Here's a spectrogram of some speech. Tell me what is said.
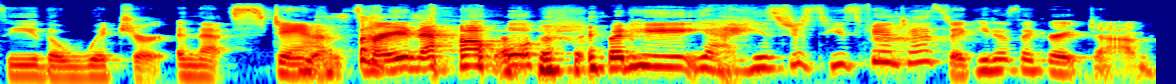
see the Witcher in that stance Yes. right now. but he, yeah, he's just he's fantastic. He does a great job.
